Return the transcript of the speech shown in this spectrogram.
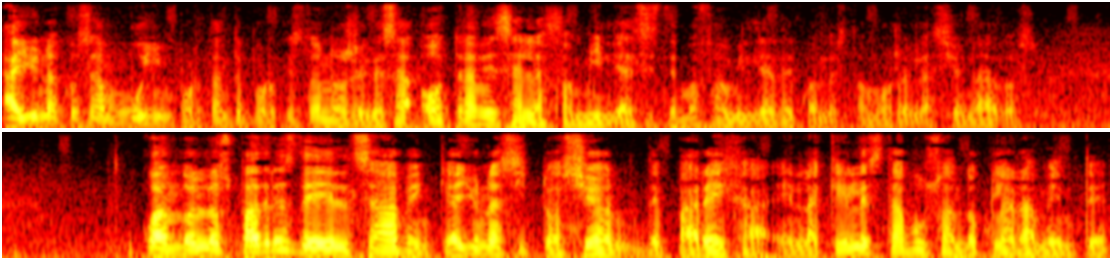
hay una cosa muy importante porque esto nos regresa otra vez a la familia, al sistema familiar de cuando estamos relacionados. Cuando los padres de él saben que hay una situación de pareja en la que él está abusando claramente,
